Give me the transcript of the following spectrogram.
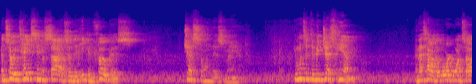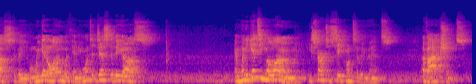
And so he takes him aside so that he can focus just on this man. He wants it to be just him. And that's how the Lord wants us to be when we get alone with him. He wants it just to be us. And when he gets him alone, he starts a sequence of events, of actions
